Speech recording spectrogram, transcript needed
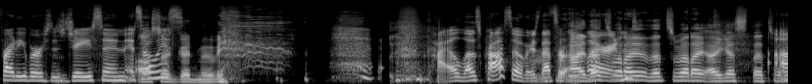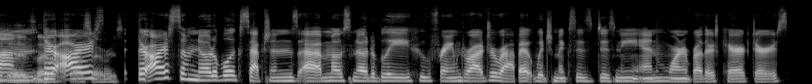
Freddy versus Jason. It's also always a good movie. Kyle loves crossovers. That's what we I, learned. that's what I. That's what I. I guess that's what Um, it is. There are there are some notable exceptions. Uh, most notably, Who Framed Roger Rabbit, which mixes Disney and Warner Brothers characters,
